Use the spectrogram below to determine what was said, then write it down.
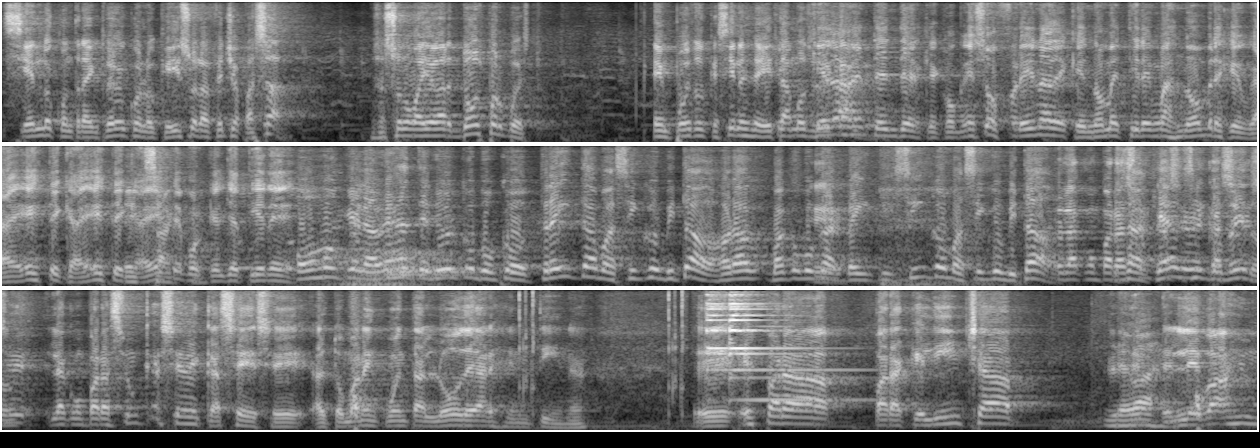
siendo contradictorio con lo que hizo la fecha pasada. O sea, solo va a llevar dos por puesto. En puestos que sí necesitamos de cambio. entender que con eso frena de que no me tiren más nombres que a este, que a este, que a este, porque él ya tiene... Ojo que la vez anterior convocó 30 más 5 invitados. Ahora va a convocar 25 más 5 invitados. Pero la comparación, O sea, que hace Becasese- menos. la comparación que hace Becasese, al tomar en cuenta lo de Argentina, eh, es para, para que el hincha Le baje. le baje un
